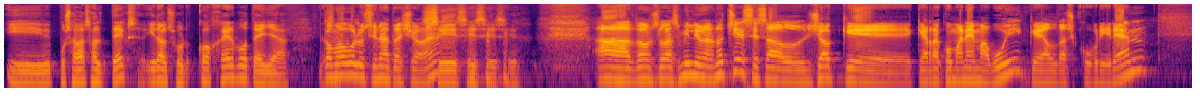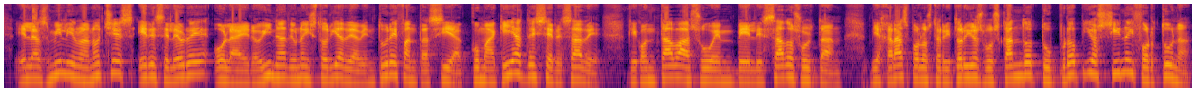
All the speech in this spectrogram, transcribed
i posaves el text, ir al sur, coger botella. Com ha evolucionat això, eh? Sí, sí, sí. sí. uh, doncs Les mil i una noches és el joc que, que recomanem avui, que el descobrirem. En las mil y una noches eres el héroe o la heroína de una historia de aventura y fantasía, como aquellas de Sheresade, que contaba a su embelesado sultán. Viajarás por los territorios buscando tu propio sino y fortuna.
